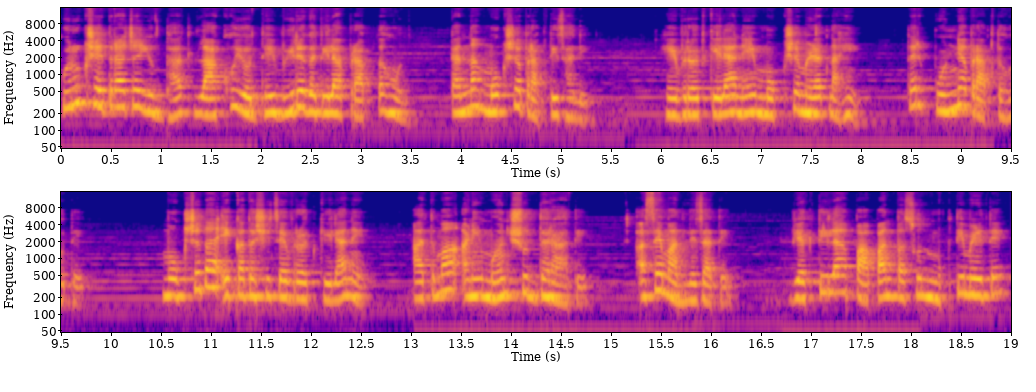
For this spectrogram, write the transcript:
कुरुक्षेत्राच्या युद्धात लाखो योद्धे वीरगतीला प्राप्त होऊन त्यांना मोक्षप्राप्ती झाली. हे व्रत केल्याने मोक्ष मिळत नाही तर पुण्य प्राप्त होते. मोक्षदा एकादशीचे व्रत केल्याने आत्मा आणि मन शुद्ध राहते असे मानले जाते. व्यक्तीला पापांपासून मुक्ती मिळते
